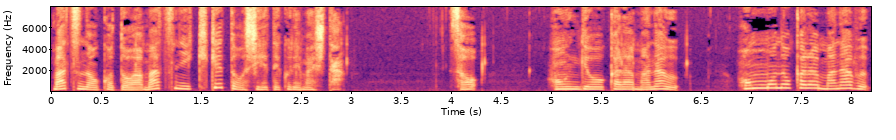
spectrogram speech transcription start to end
松のことは松に聞けと教えてくれました。そう。本業から学ぶ。本物から学ぶ。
